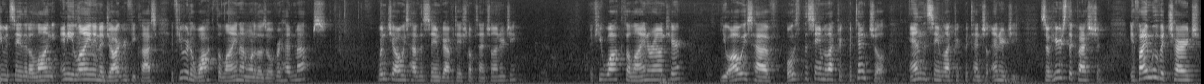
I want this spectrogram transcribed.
you would say that along any line in a geography class, if you were to walk the line on one of those overhead maps, wouldn't you always have the same gravitational potential energy? If you walk the line around here, you always have both the same electric potential and the same electric potential energy. So here's the question. If I move a charge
